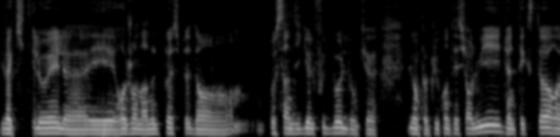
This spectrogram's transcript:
il va quitter l'OL euh, et rejoindre un autre poste dans, au sein d'Eagle Football. Donc, euh, lui, on peut plus compter sur lui. John Textor,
